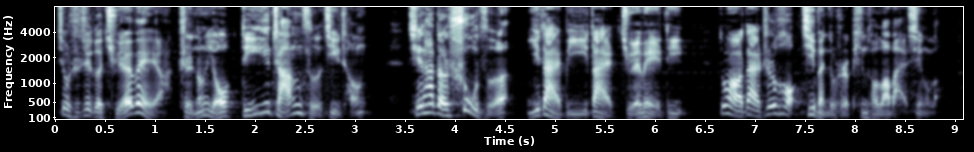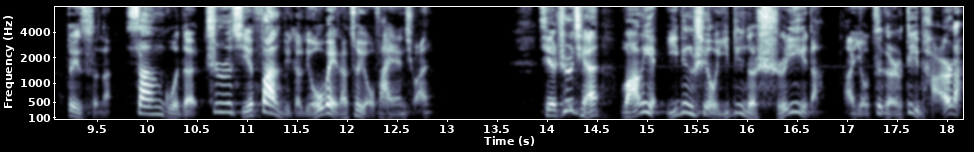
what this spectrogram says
就是这个爵位啊，只能由嫡长子继承，其他的庶子一代比一代爵位低，多少代之后基本都是平头老百姓了。对此呢，三国的知席范吕的刘备他最有发言权。且之前王爷一定是有一定的实力的啊，有自个儿的地盘的，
